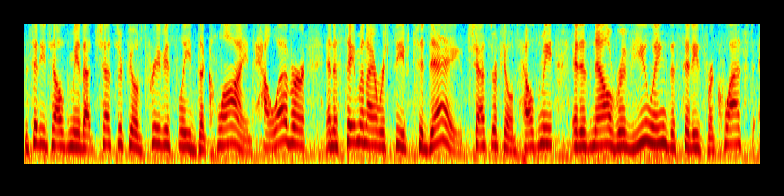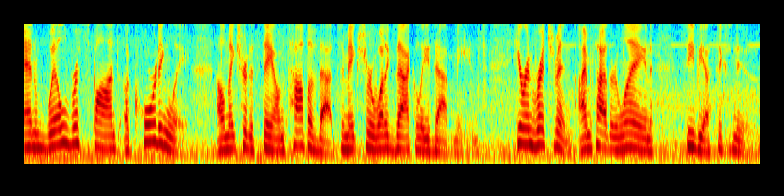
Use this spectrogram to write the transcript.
the city tells me that Chesterfield previously declined. However, in a statement I received today, Chesterfield tells me it is now reviewing the city's request and will respond accordingly. I'll make sure to stay on top of that to make sure what exactly that means. Here in Richmond, I'm Tyler Lane, CBS 6 News.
